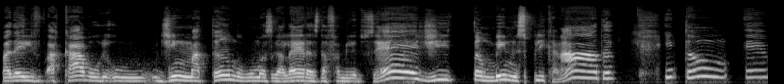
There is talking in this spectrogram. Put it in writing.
mas daí ele acaba o, o Jin matando algumas galeras da família do Zed, também não explica nada. Então, é,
